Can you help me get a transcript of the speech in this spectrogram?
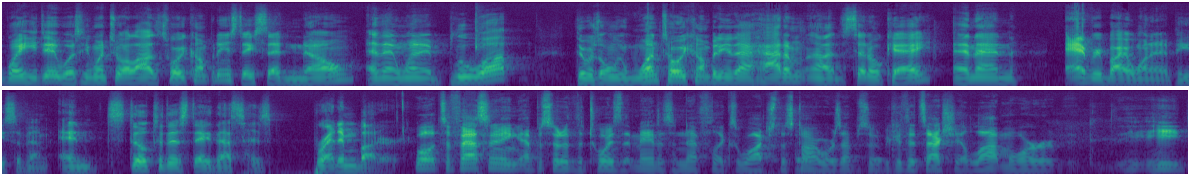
what he did was he went to a lot of toy companies. They said no, and then when it blew up, there was only one toy company that had him uh, said okay, and then everybody wanted a piece of him. And still to this day, that's his bread and butter. Well, it's a fascinating episode of the Toys That Made Us on Netflix. Watch the Star Wars episode because it's actually a lot more. He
